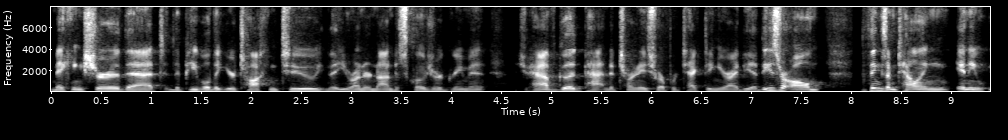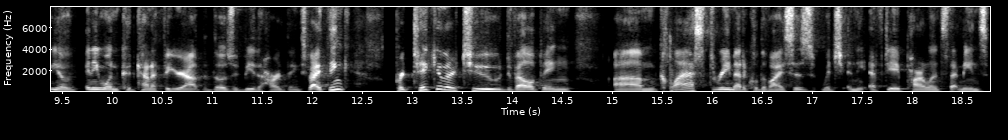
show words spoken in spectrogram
making sure that the people that you're talking to, that you're under non-disclosure agreement, that you have good patent attorneys who are protecting your idea. These are all the things I'm telling any, you know, anyone could kind of figure out that those would be the hard things. But I think particular to developing um, class three medical devices, which in the FDA parlance, that means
